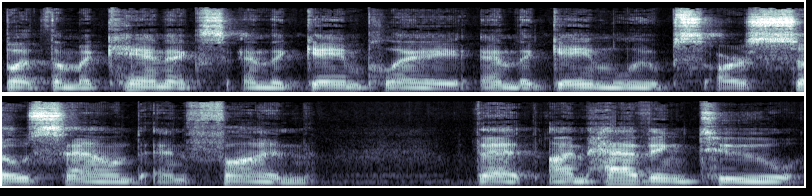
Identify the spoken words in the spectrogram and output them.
but the mechanics and the gameplay and the game loops are so sound and fun that I'm having to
